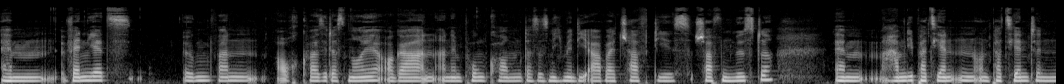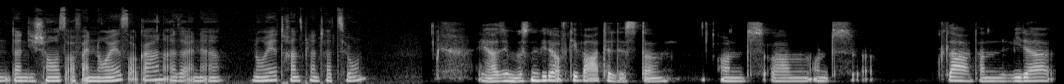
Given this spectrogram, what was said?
Ähm, wenn jetzt irgendwann auch quasi das neue Organ an den Punkt kommt, dass es nicht mehr die Arbeit schafft, die es schaffen müsste, ähm, haben die Patienten und Patientinnen dann die Chance auf ein neues Organ, also eine neue Transplantation? Ja, sie müssen wieder auf die Warteliste und, ähm, und äh, klar, dann wieder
